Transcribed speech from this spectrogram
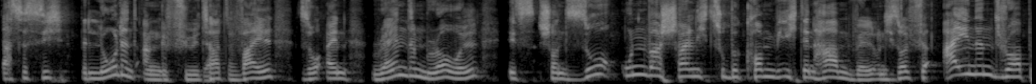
dass es sich belohnend angefühlt ja. hat, weil so ein Random Roll ist schon so unwahrscheinlich zu bekommen, wie ich den haben will. Und ich soll für einen Drop,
